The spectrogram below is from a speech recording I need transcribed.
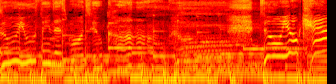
Do you think there's more to come? Do you care?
